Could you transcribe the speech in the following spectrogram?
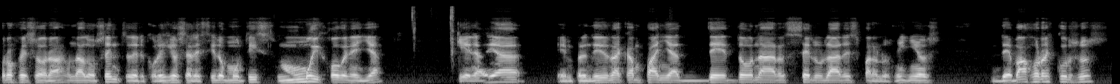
profesora, una docente del Colegio Celestino Mutis, muy joven ella, quien había emprendido una campaña de donar celulares para los niños de bajos recursos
